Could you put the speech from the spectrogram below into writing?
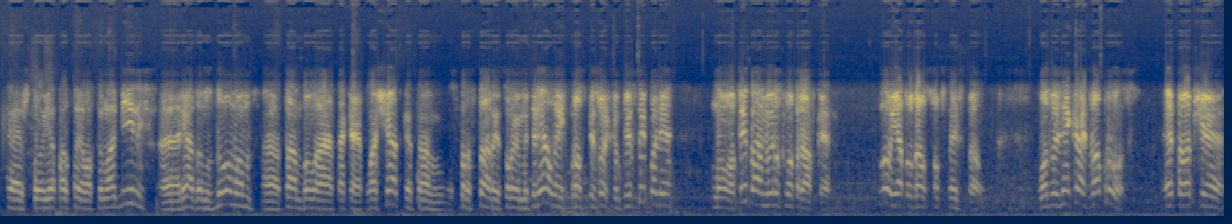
такая, что я поставил автомобиль э, рядом с домом, э, там была такая площадка, там стар- старые стройматериалы, их просто песочком присыпали, ну вот, и там выросла травка. Ну, я туда, собственно, и встал. Вот возникает вопрос, это вообще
